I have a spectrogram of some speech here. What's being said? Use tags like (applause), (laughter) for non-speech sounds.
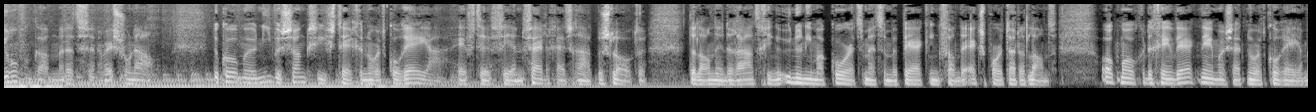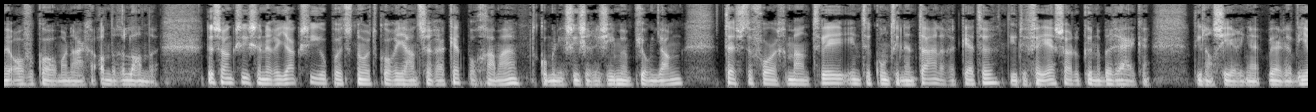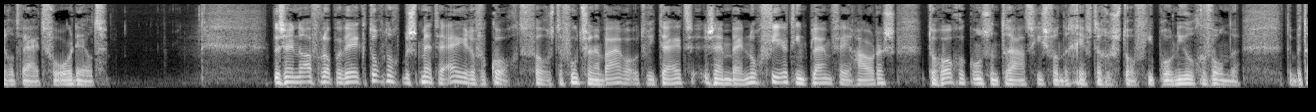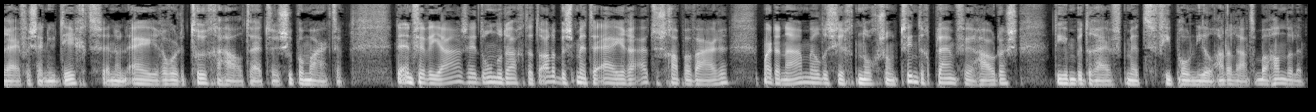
Jeroen van Kam met het NRS Journaal. Er komen nieuwe sancties tegen Noord-Korea, heeft de VN-veiligheidsraad besloten. De landen in de raad gingen unaniem akkoord met een beperking van de export uit het land. Ook mogen er geen werknemers uit Noord-Korea meer overkomen naar andere landen. De sancties zijn een reactie op het Noord-Koreaanse raketprogramma. Het communistische regime in Pyongyang testte vorige maand twee intercontinentale raketten die de VS zouden kunnen bereiken. Die lanceringen werden wereldwijd veroordeeld. Er zijn de afgelopen week toch nog besmette eieren verkocht. Volgens de Voedsel- en Warenautoriteit zijn bij nog 14 pluimveehouders te hoge concentraties van de giftige stof hyproniel gevonden. De bedrijven zijn nu dicht en hun eieren worden teruggehaald uit de supermarkten. De NVWA zei donderdag dat alle besmette eieren uit te schappen waren, maar daarna meldden zich nog zo'n 20 pluimveehouders die een bedrijf met fipronil hadden laten behandelen.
